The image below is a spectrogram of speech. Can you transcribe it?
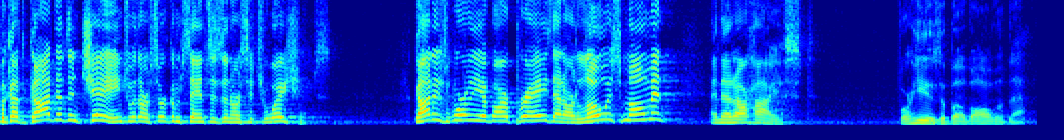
Because God doesn't change with our circumstances and our situations. God is worthy of our praise at our lowest moment and at our highest, for He is above all of that.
